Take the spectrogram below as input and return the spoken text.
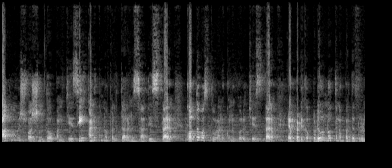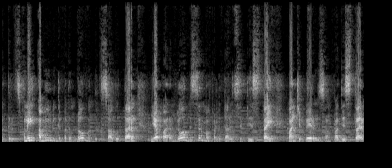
ఆత్మవిశ్వాసంతో పనిచేసి అనుకున్న ఫలితాలను సాధిస్తారు. కొత్త వస్తువులను కొనుగోలు చేస్తారు. ఎప్పటికప్పుడు నూతన పద్ధతులను తెలుసుకుని అభివృద్ధి పదంలో ముందుకు సాగుతారు. వ్యాపారంలో మిశ్రమ ఫలితాలు సిద్ధిస్తాయి మంచి పేరును సంపాదిస్తారు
